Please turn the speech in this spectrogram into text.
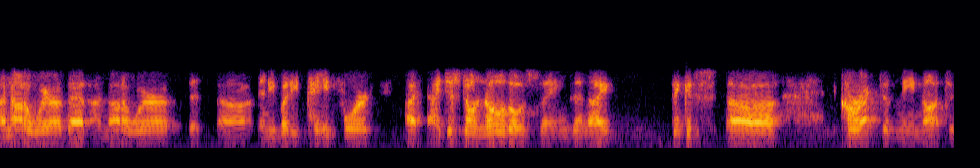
I'm not aware of that. I'm not aware that uh, anybody paid for it. I, I just don't know those things, and I think it's uh, of me not to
